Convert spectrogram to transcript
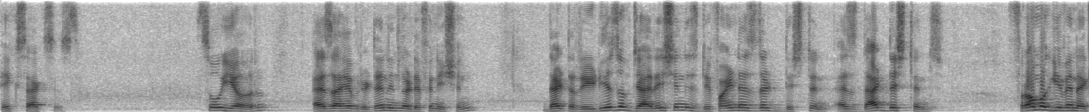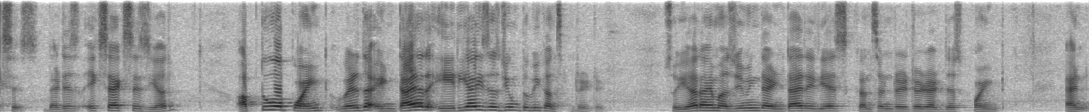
x axis. So here as I have written in the definition that radius of gyration is defined as the distance as that distance from a given axis that is x axis here up to a point where the entire area is assumed to be concentrated. So here I am assuming the entire area is concentrated at this point and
